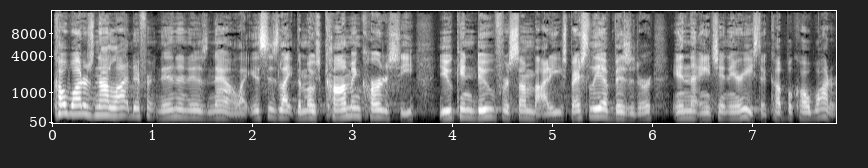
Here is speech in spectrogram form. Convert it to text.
Cold water is not a lot different than it is now. Like this is like the most common courtesy you can do for somebody, especially a visitor in the ancient Near East, a cup of cold water.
